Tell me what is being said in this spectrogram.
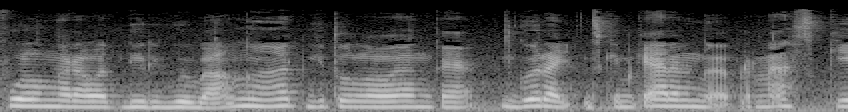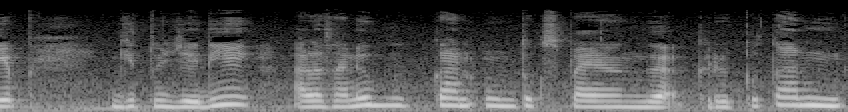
full ngerawat diri gue banget gitu loh yang kayak gue rajin skincare nggak pernah skip gitu. Jadi alasannya bukan untuk supaya nggak keriputan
